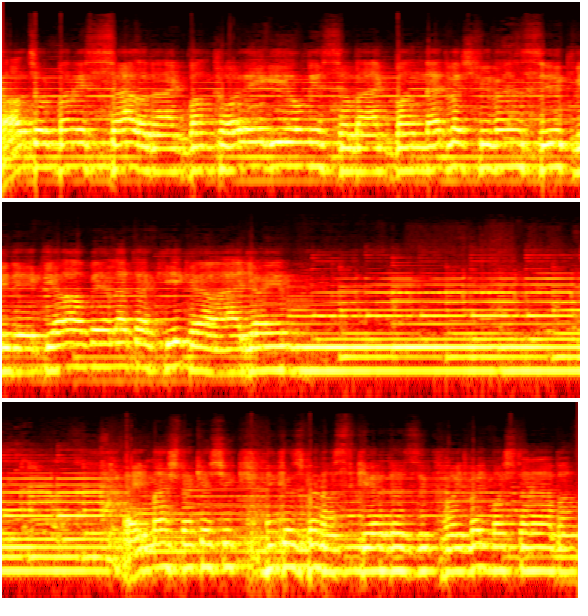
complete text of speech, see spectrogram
Autókban és szállodákban, kollégiumi szobákban, nedves füvön, szűk vidéki albérletek, IKEA ágyain. Egymásnak esik, miközben azt kérdezzük, hogy vagy mostanában.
